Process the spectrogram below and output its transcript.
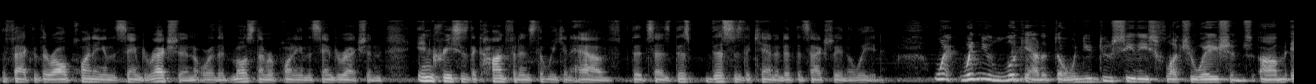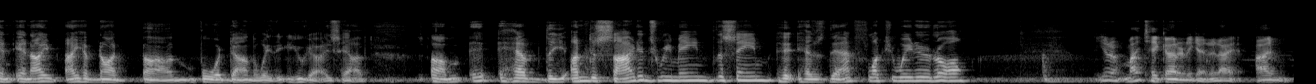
the fact that they're all pointing in the same direction or that most of them are pointing in the same direction increases the confidence that we can have that says this this is the candidate that's actually in the lead. When, when you look at it, though, when you do see these fluctuations, um, and, I, have not um, bored down the way that you guys have, um, have the undecideds remained the same? Has that fluctuated at all? You know, my take on it again, and I, I'm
